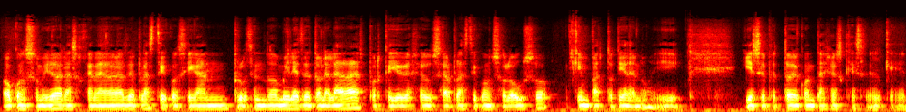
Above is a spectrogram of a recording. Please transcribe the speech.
o consumidoras o generadoras de plástico sigan produciendo miles de toneladas porque yo dejé de usar plástico en solo uso, ¿qué impacto tiene, no? Y, y ese efecto de contagios que es el que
